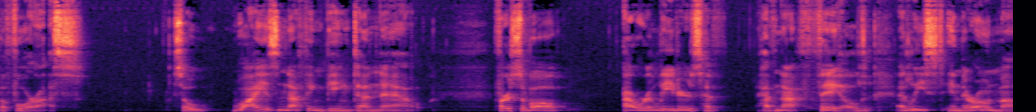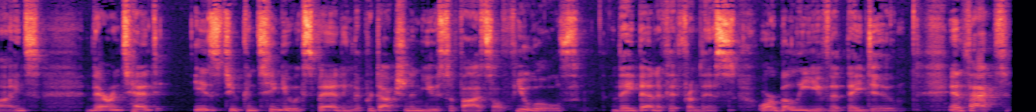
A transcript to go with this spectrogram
before us. So, why is nothing being done now? First of all, our leaders have, have not failed, at least in their own minds. Their intent is to continue expanding the production and use of fossil fuels. They benefit from this, or believe that they do. In fact,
